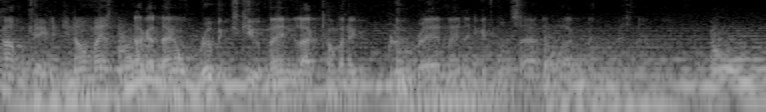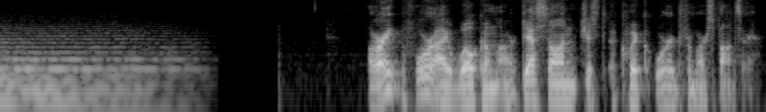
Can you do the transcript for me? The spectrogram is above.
complicated, you know, man. Like a damn Rubik's Cube, man. Like talking about blue, red, man, then you get to one side, and like, messed up. All right, before I welcome our guest on, just a quick word from our sponsor.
